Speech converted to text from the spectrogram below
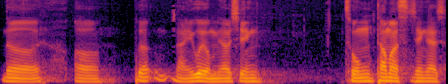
那呃，不哪一位我们要先从汤马斯先开始。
